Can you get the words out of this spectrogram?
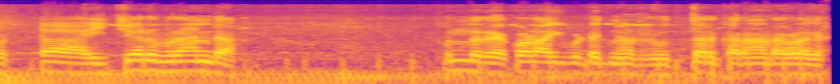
ಒಟ್ಟ ಐಚರ್ ಬ್ರ್ಯಾಂಡ್. ಫುಲ್ ರೆಕಾರ್ಡ್ ಆಗಿಬಿಟ್ಟೈತೆ ನೋಡ್ರಿ ಉತ್ತರ ಕರ್ನಾಟಕ ಒಳಗೆ.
